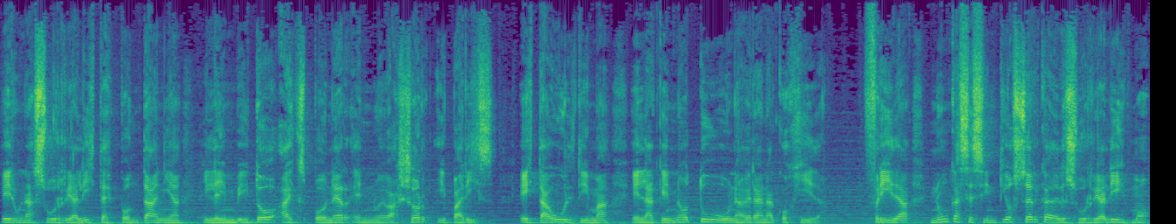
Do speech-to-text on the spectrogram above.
era una surrealista espontánea y la invitó a exponer en Nueva York y París, esta última en la que no tuvo una gran acogida. Frida nunca se sintió cerca del surrealismo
